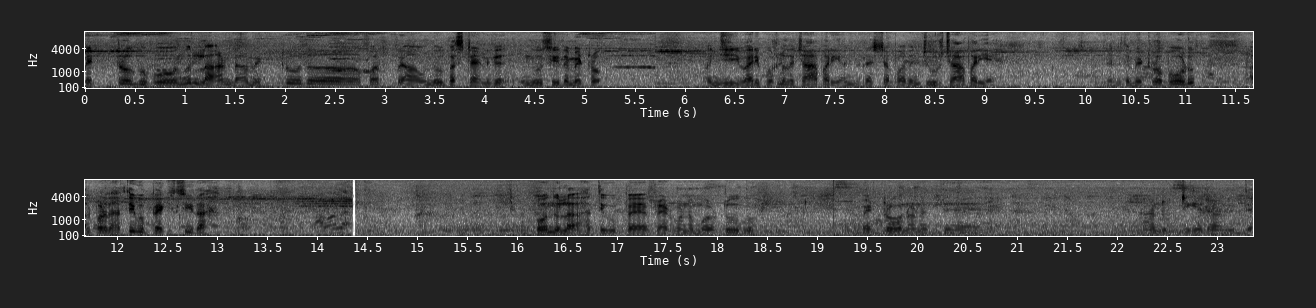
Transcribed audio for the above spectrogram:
ಮೆಟ್ರೋಗೆ ಒಂದು ಲಾಂಡ ಮೆಟ್ರೋದ ಫಸ್ಟ್ ಒಂದು ಬಸ್ ಸ್ಟ್ಯಾಂಡ್ಗೆ ಒಂದು ಸೀದಾ ಮೆಟ್ರೋ ಒಂಜಿ ಬಾರಿ ಪೊರ್ಲದ ಚಾಪರಿ ಒಂಜಿ ಫ್ರೆಶ್ ಅಪ್ ಅದೊಂದು ಚೂರು ಚಾಪರಿಯೇ. ಮತ್ತೆ ಮೆಟ್ರೋ ಬೋರ್ಡು ಅಲ್ಪದ ಹತ್ತಿಗುಪ್ಪೆ ಸೀದಾ. ಒಂದುಲ್ಲ ಹತ್ತಿಗುಪ್ಪೆ ಪ್ಲಾಟ್ಫಾರ್ಮ್ ನಂಬರ್ ಟೂಗು ಮೆಟ್ರೋ ನಾನತ್ತೆ ನಾನು ಟಿಕೆಟ್ ಆನಿತ್ತೆ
